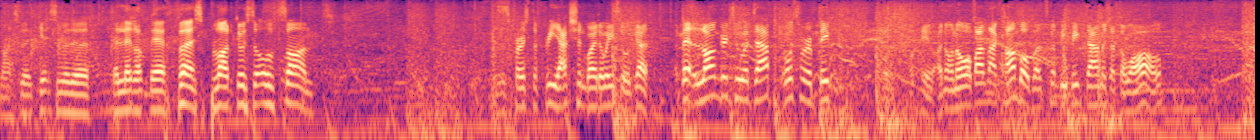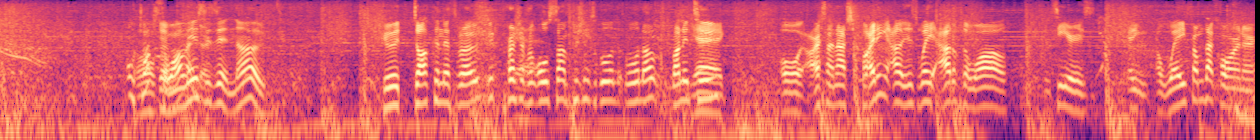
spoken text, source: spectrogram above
Nice work. Gets him with the, the leg up there. First blood goes to Ulsan. This is first to free action, by the way, so we got a bit longer to adapt. Goes for a big. Okay, I don't know about that combo, but it's going to be big damage at the wall. Oh, touch oh, the okay, wall. right misses there. it. No. Good duck in the throw. Good pressure Yeah. from Ulsan pushing to go. Oh no, run into. Yeah. Oh, Arslan Ash fighting out his way out of the wall. You can see here he's getting away from that corner.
